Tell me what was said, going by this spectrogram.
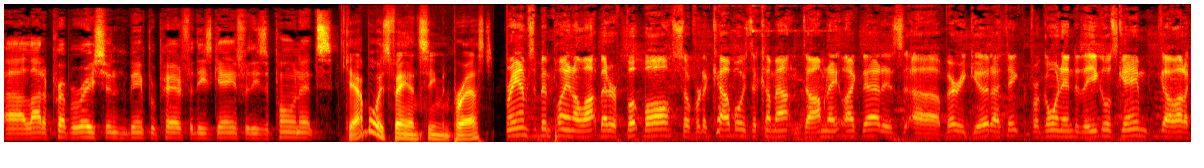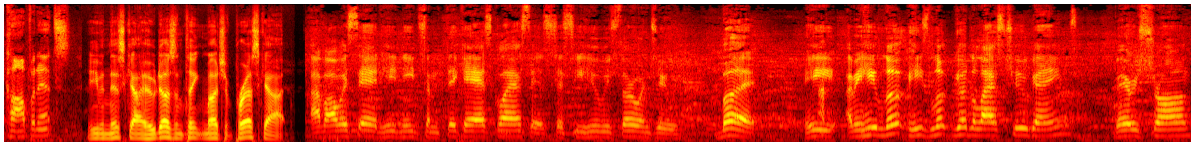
Uh, a lot of preparation, being prepared for these games, for these opponents. Cowboys fans seem impressed. Rams have been playing a lot better football, so for the Cowboys to come out and dominate like that is uh, very good. I think for going into the Eagles game, got a lot of confidence. Even this guy who doesn't think much of Prescott. I've always said he needs some thick ass glasses to see who he's throwing to, but he, I mean, he look he's looked good the last two games, very strong.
